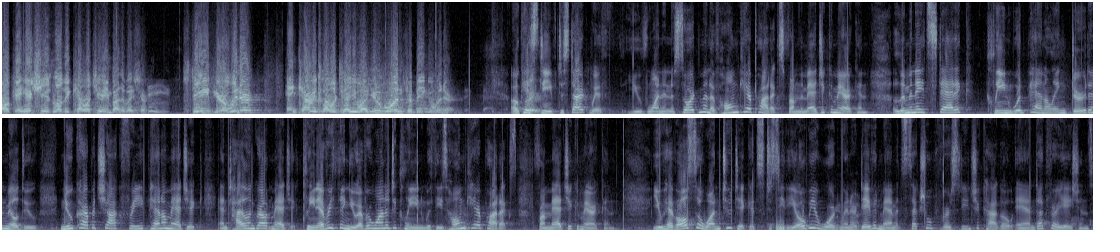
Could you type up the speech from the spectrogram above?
Okay, here she is, lovely. Ca- What's your name, by the way, sir? Steve. Steve, you're a winner, and Carrie Clow will tell you what you've won for being a winner. Okay, Great. Steve, to start with, you've won an assortment of home care products from the Magic American. Eliminate static, clean wood paneling, dirt and mildew, new carpet shock free, Panel Magic, and Tile and Grout Magic. Clean everything you ever wanted to clean with these home care products from Magic American. You have also won two tickets to see the Obie Award winner David Mamet's Sexual Perversity in Chicago and Duck Variations,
